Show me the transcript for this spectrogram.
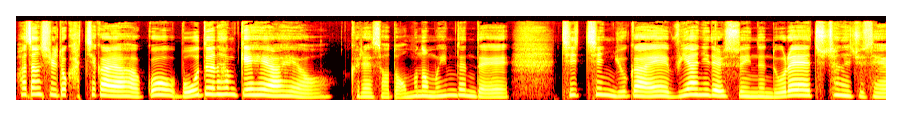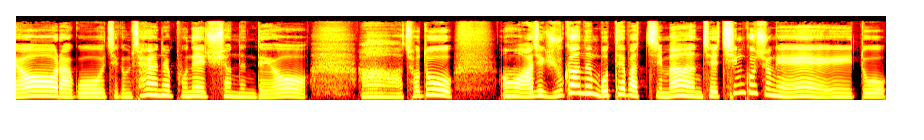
화장실도 같이 가야 하고 뭐든 함께 해야 해요. 그래서 너무너무 힘든데 지친 육아에 위안이 될 수 있는 노래 추천해 주세요. 라고 지금 사연을 보내주셨는데요. 아, 저도 어, 아직 육아는 못 해봤지만 제 친구 중에 또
